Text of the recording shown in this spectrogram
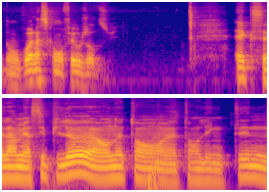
Donc, voilà ce qu'on fait aujourd'hui. Excellent, merci. Puis là, on a ton, euh, ton LinkedIn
